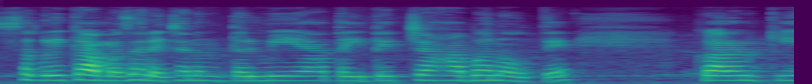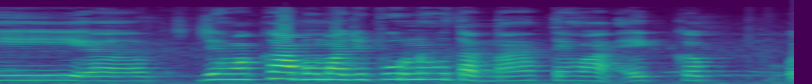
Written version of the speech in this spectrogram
सगळी कामं झाल्याच्यानंतर मी आता इथे चहा बनवते. कारण की जेव्हा कामं माझी पूर्ण होतात ना तेव्हा एक कप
